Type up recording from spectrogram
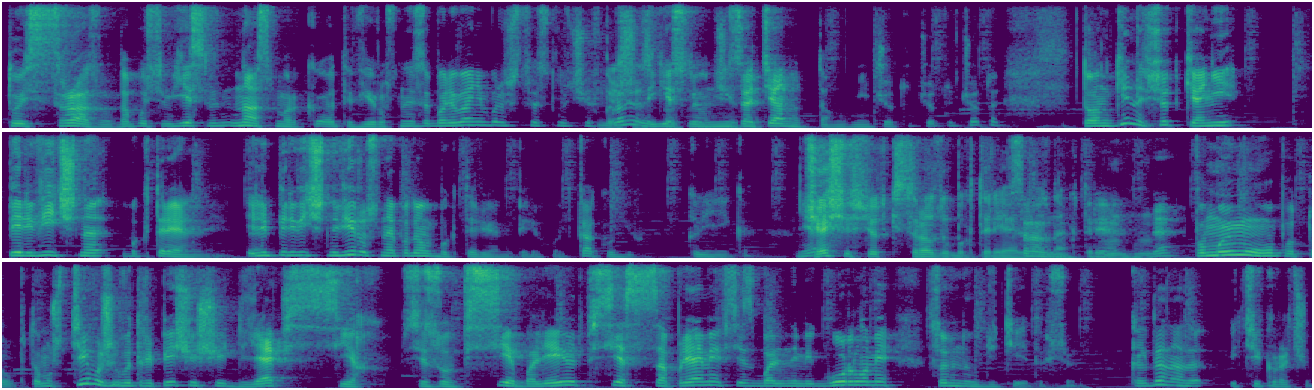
То есть сразу, допустим, если насморк это вирусное заболевание в большинстве случаев, большинстве правильно? Если случаев. он не затянут там не что-то, что-то, что-то, то ангины все-таки они первично бактериальные? Или первично вирусные, а потом в бактериальный переходит? Как у них клиника? Нет? Чаще все-таки сразу бактериальные. Сразу да? бактериальные, угу. да? По моему опыту, потому что тема животрепещущая для всех сезон. Все болеют, все с соплями, все с больными горлами, особенно у детей это все. Когда надо идти к врачу?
